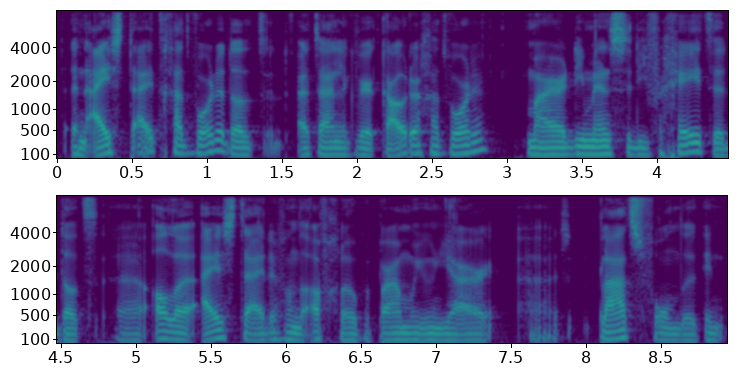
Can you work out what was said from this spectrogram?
een ijstijd gaat worden. Dat het uiteindelijk weer kouder gaat worden. Maar die mensen die vergeten dat uh, alle ijstijden van de afgelopen paar miljoen jaar plaatsvonden in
